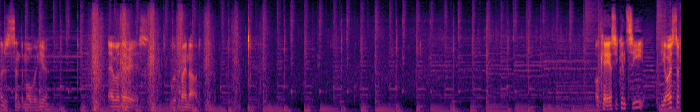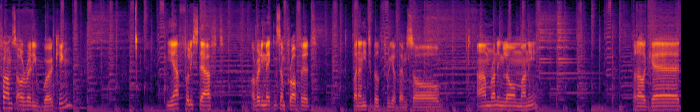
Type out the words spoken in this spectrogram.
I'll just send them over here. Ever there is. We'll find out. Okay, as you can see, the oyster farm's already working. Yeah, fully staffed, already making some profit, but I need to build three of them, so I'm running low on money. But I'll get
